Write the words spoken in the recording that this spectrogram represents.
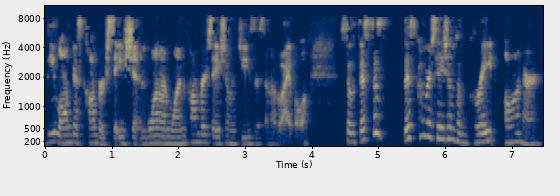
the longest conversation, one-on-one conversation with Jesus in the Bible. So this is, this conversation is a great honor.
